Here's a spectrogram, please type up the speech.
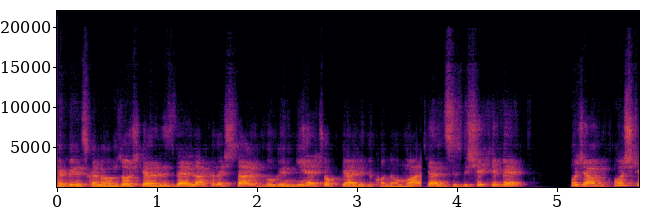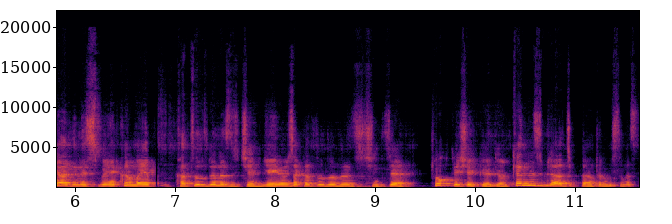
Hepiniz kanalımıza hoş geldiniz değerli arkadaşlar. Bugün yine çok değerli bir konuğum var. Kendisi diş hekimi. Hocam hoş geldiniz. Beni kırmayıp katıldığınız için, yayınımıza katıldığınız için size çok teşekkür ediyorum. Kendinizi birazcık tanıtır mısınız?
